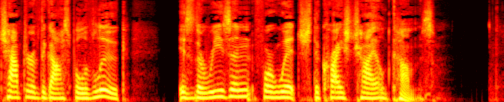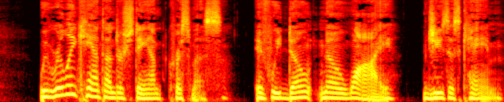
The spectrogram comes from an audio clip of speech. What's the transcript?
chapter of the Gospel of Luke is the reason for which the Christ child comes. We really can't understand Christmas if we don't know why Jesus came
